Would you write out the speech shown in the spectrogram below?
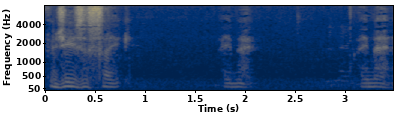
For Jesus' sake, amen. Amen.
